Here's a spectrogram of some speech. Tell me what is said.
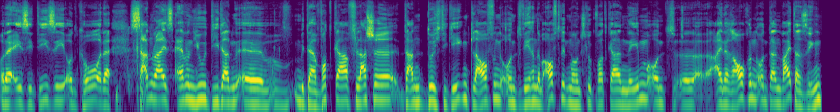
oder ACDC und Co. oder Sunrise Avenue, die dann äh, mit der Wodka-Flasche dann durch die Gegend laufen und während dem Auftritt noch einen Schluck Wodka nehmen und äh, eine rauchen und dann weiter singen.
